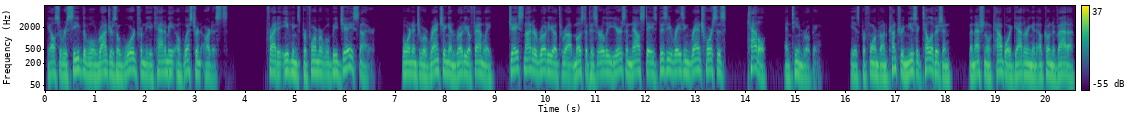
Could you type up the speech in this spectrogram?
He also received the Will Rogers Award from the Academy of Western Artists. Friday evening's performer will be Jay Snyder. Born into a ranching and rodeo family, Jay Snyder rodeoed throughout most of his early years and now stays busy raising ranch horses, cattle, and team roping. He has performed on country music television, the National Cowboy Gathering in Elko, Nevada,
